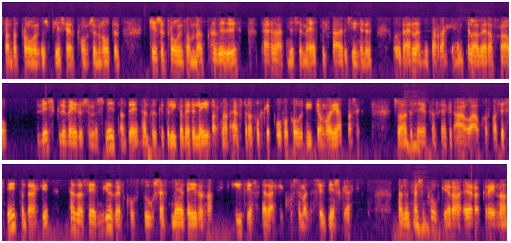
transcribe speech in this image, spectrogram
standardprófum, þessum PCR-prófum sem við nótum. PCR-prófum þá mögnum við upp erðarni sem er til staðir í síninu og þetta erðarni þarf ekki hendilega að vera frá viskri veiru sem er smitandi, heldur getur líka verið leifarnar eftir að fólk er búið á COVID-19 og er jæfna sig. Svo að þetta mhm. segir kannski ekkit af af hvort maður sé smitandi ekki, þetta segir mjög vel hvort þú sért með veiruna í þér eða ekki, hvort sem maður sé viski ekki. Það sem þessi mhm. próf gera er að greina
